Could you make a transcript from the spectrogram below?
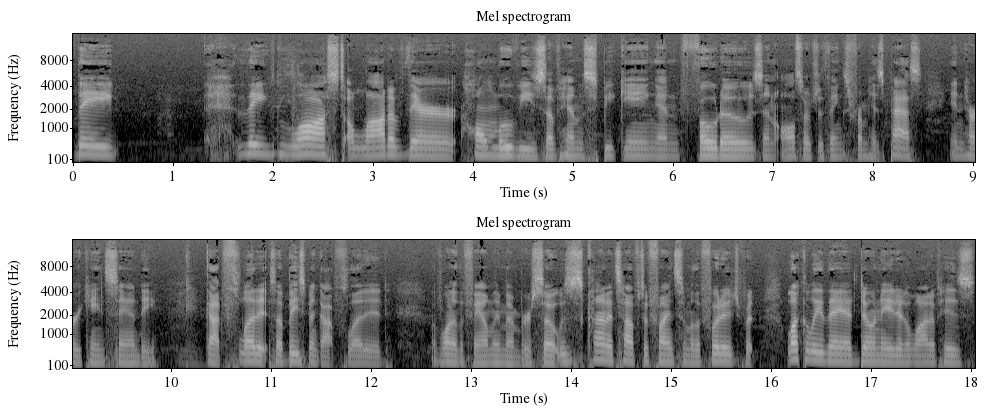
they they lost a lot of their home movies of him speaking and photos and all sorts of things from his past in Hurricane Sandy. Got flooded, so a basement got flooded of one of the family members. So it was kind of tough to find some of the footage, but luckily they had donated a lot of his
